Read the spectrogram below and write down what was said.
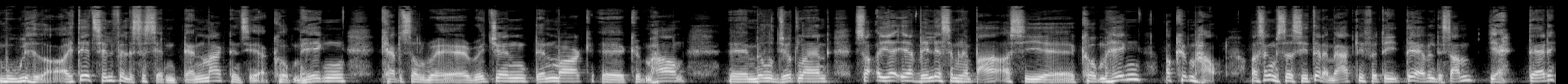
muligheder. Og i det her tilfælde, så ser den Danmark, den siger Copenhagen, Capital øh, Region, Danmark, øh, København, øh, Middle Jutland. Så jeg, jeg vælger simpelthen bare at sige øh, Copenhagen og København. Og så kan man så sige, det er da mærkeligt, fordi det er vel det samme. Ja, det er det.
